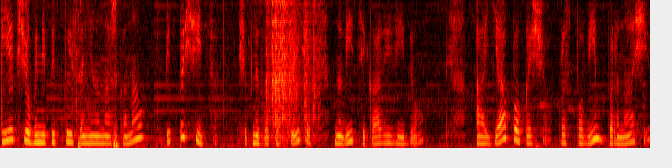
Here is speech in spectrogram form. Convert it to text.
І якщо ви не підписані на наш канал, підпишіться, щоб не пропустити нові цікаві відео. А я поки що розповім про наші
